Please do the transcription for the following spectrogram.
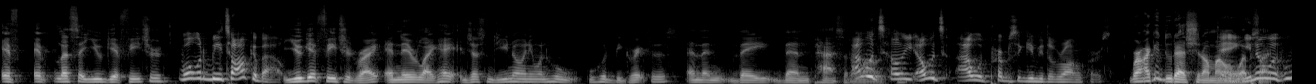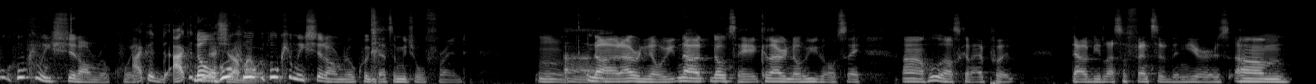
if if let's say you get featured, what would we talk about? you get featured, right? And they were like, hey, Justin, do you know anyone who, who would be great for this? And then they then pass it I would tell you, I would, I would purposely give you the wrong person. Bro, I could do that shit on my Dang, own website. you know what? Who, who can we shit on real quick? I could I could no, do that who, shit on my who, who can we shit on real quick? That's a mutual friend. Mm. Uh, no, I already know. Who you, no, don't say it because I already know who you're gonna say. Uh, who else can I put that would be less offensive than yours? Um,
